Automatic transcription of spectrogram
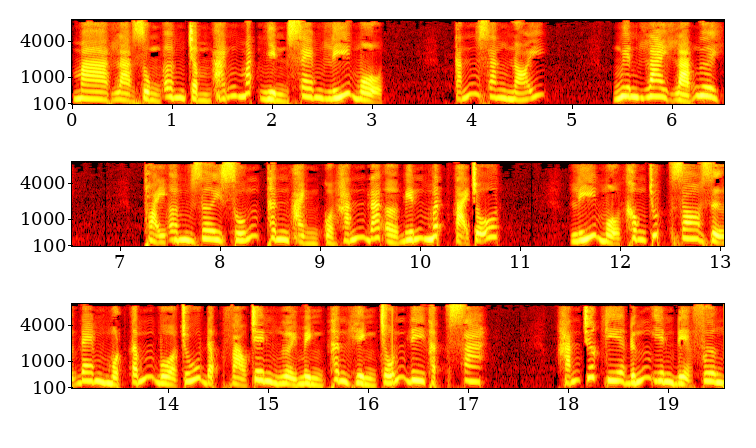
Mà là dùng âm trầm ánh mắt nhìn xem Lý Mộ. Cắn răng nói. Nguyên lai là ngươi. Thoại âm rơi xuống, thân ảnh của hắn đã ở biến mất tại chỗ. Lý mộ không chút do dự đem một tấm bùa chú đập vào trên người mình, thân hình trốn đi thật xa. Hắn trước kia đứng yên địa phương.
